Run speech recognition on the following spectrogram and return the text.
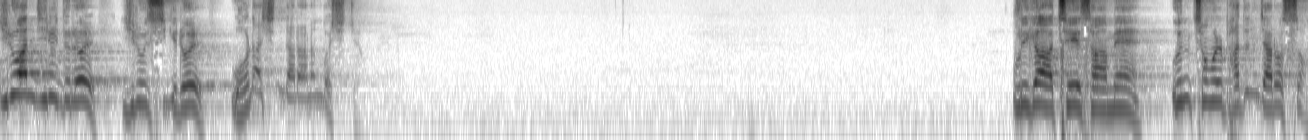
이러한 일들을 이루시기를 원하신다라는 것이죠. 우리가 제3의 은총을 받은 자로서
